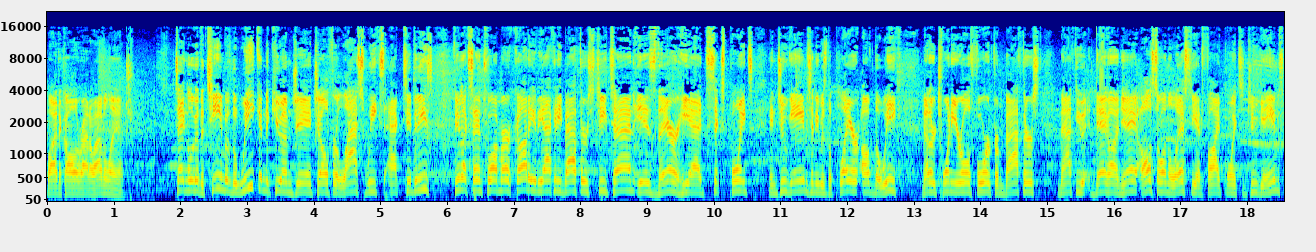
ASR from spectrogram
by the Colorado Avalanche. Taking a look at the team of the week in the QMJHL for last week's activities. Felix Antoine Marcotty of the Acadie Bathurst Titan is there. He had six points in two games, and he was the player of the week. Another 20 year old forward from Bathurst, Matthew Desgagnés, also on the list. He had five points in two games.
